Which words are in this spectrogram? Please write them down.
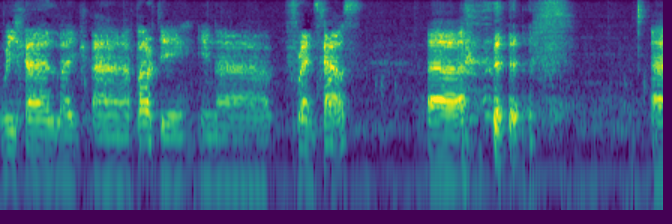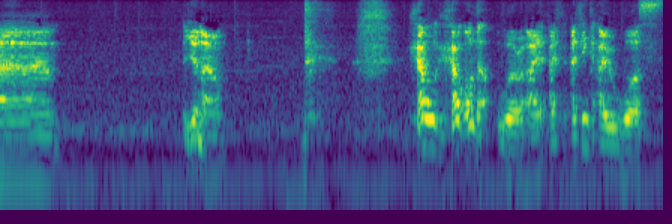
we had like a party in a friend's house. Uh, um, you know, how how old were I? I, I think I was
